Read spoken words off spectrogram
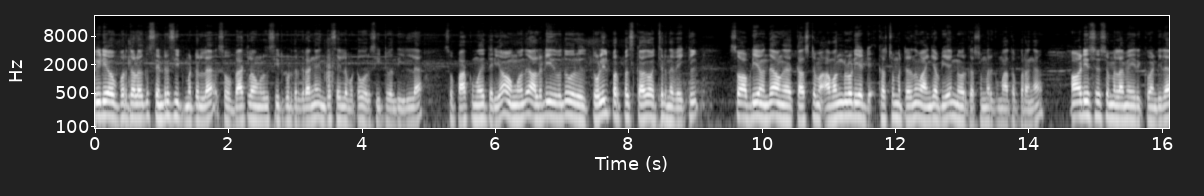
வீடியோவை பொறுத்தளவுக்கு சென்டர் சீட் மட்டும் இல்லை. ஸோ பேக்கில் அவங்களுக்கு சீட் கொடுத்துருக்குறாங்க. இந்த சைடில் மட்டும் ஒரு சீட் வந்து இல்லை. ஸோ பார்க்கும்போதே தெரியும். அவங்க வந்து ஆல்ரெடி இது வந்து ஒரு தொழில் பர்பஸ்க்காக வச்சுருந்த வெஹிக்கிள் ஸோ அப்படியே வந்து அவங்க கஸ்டமர் அவங்களுடைய கஸ்டமர்கிட்டருந்து வாங்கி அப்படியே இன்னொரு கஸ்டமருக்கு மாற்ற போகிறாங்க ஆடியோ சிஸ்டம் எல்லாமே இருக்குது வண்டியில்.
